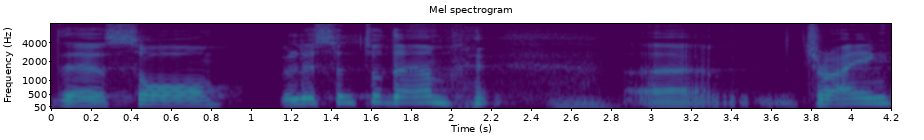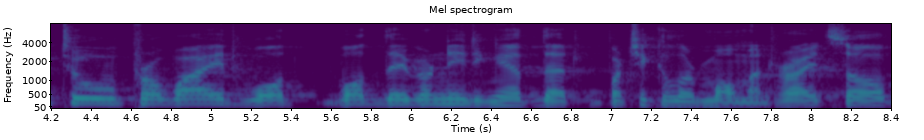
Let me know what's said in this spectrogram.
the, so we listened to them, um, trying to provide what what they were needing at that particular moment, right? So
